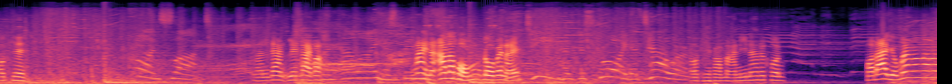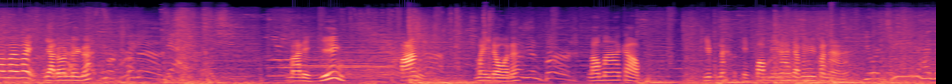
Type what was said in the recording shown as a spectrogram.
โอเค Onslaught. เล่นด้เล่นได้ปะไม่นะ เอ้าแล้วผมโดนไปไหน โอเคประมาณนี้นะทุกคน พอได้อยู่ไม่ไม่ไม่ไม่ไม่ไม่อย่าโดนดึงนะ มาดิยิง ปัง ไม่โดนนะ เรามากับคลิปนะโอเคป้อมนี้น่าจะไม่มีปัญหา Your team has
